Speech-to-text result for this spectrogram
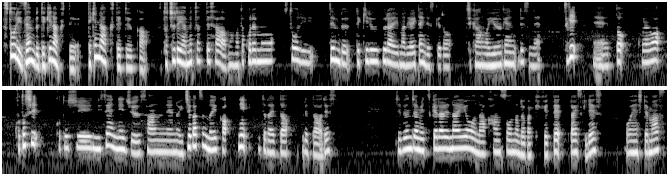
ストーリー全部できなくて、できなくてというか、途中でやめちゃってさ、またこれもストーリー全部できるぐらいまでやりたいんですけど、時間は有限ですね。次えっ、ー、と、これは今年、今年2023年の1月6日にいただいたレターです。自分じゃ見つけられないような感想などが聞けて大好きです。応援してます。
